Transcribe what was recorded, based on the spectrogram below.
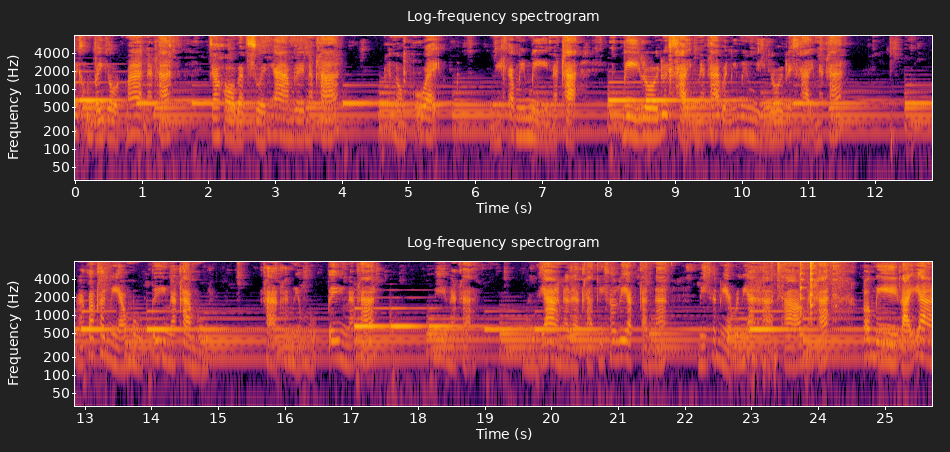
มีคุณประโยชน์มากนะคะ จะห่อแบบสวยงามเลยนะคะ ขนมกล้วย นี่ก็มีหมี่นะคะหมี่โรยด้วยไข่นะคะ วันนี้มีหมี่โรยด้วยไข่นะคะ แล้วก็ข้าวเหนียวหมูปิ้งนะคะ หมูค่ะข้าวเหนียวหมูปิ้งนะคะ นี่นะคะหมูย่างนั่นแหละค่ะที่เขาเรียกกันนะ มีข้าวเหนียววันนี้อาหารเช้านะคะ ก็มีหลายอย่าง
